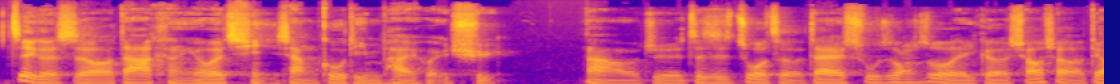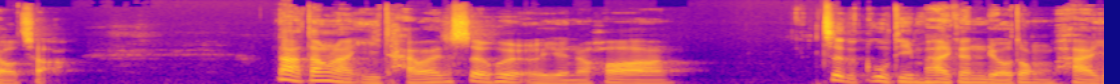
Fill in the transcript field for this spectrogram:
这个时候大家可能又会倾向固定派回去。那我觉得这是作者在书中做的一个小小的调查。那当然，以台湾社会而言的话，这个固定派跟流动派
